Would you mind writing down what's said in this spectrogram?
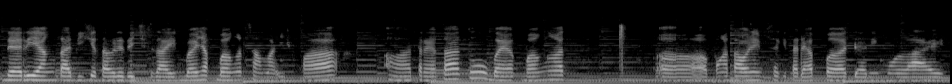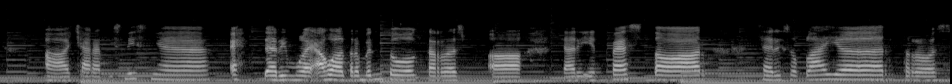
dari yang tadi kita udah diceritain banyak banget sama Iva. Uh, ternyata tuh banyak banget uh, pengetahuan yang bisa kita dapat dari mulai uh, cara bisnisnya, eh dari mulai awal terbentuk, terus uh, cari investor, cari supplier, terus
